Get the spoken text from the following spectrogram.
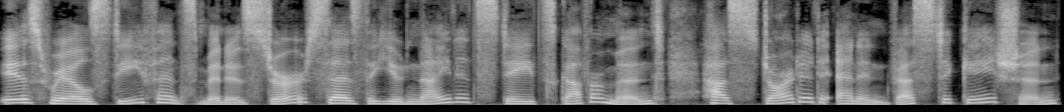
Israel's defense minister says the United States government has started an investigation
